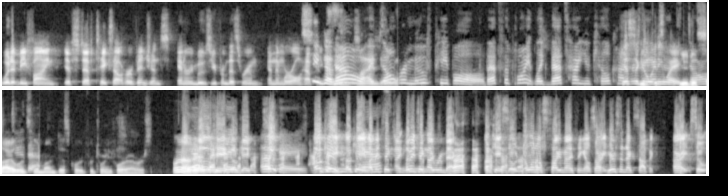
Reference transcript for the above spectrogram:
would it be fine if Steph takes out her vengeance and removes you from this room, and then we're all happy? She doesn't No, I do don't that. remove people. That's the point. Like, that's how you kill He has to go conversations. anyway. You just Don't do silence them on Discord for 24 hours. Well, no, Yeah, that, Okay, okay, okay, okay, okay. Let me take asked my let me take my room back. Okay, so no one else is talking about anything else. All right, here's the next topic. All right, so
